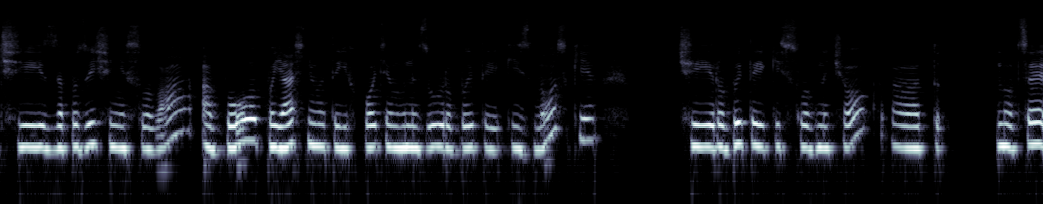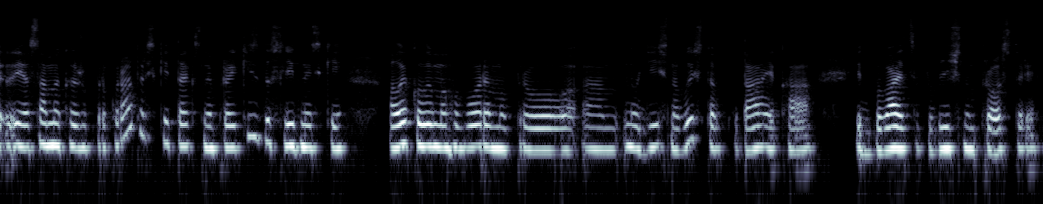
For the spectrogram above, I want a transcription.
чи запозичені слова, або пояснювати їх потім внизу, робити якісь зноски, чи робити якийсь словничок. Е, Ну, це я саме кажу про кураторський текст, не про якийсь дослідницький. Але коли ми говоримо про ем, ну, дійсно виставку, та, яка відбувається в публічному просторі,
